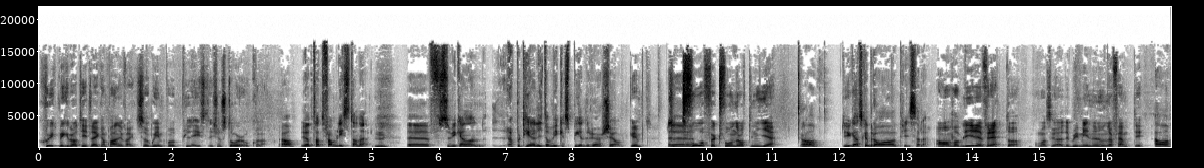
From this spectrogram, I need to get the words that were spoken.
Sjukt mycket bra titlar i kampanjen faktiskt, så gå in på Playstation Store och kolla. ja, jag har tagit fram listan här. Mm. Eh, så vi kan rapportera lite om vilka spel det rör sig om. Grymt. Så Eh. två för 289. Ja, det är ju ganska bra pris eller? Ja, vad blir det för ett då? Om man ska göra? Det blir mindre än 150. Ja,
